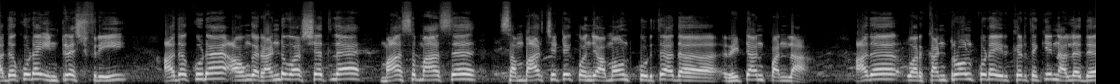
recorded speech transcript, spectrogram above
அதை கூட இன்ட்ரெஸ்ட் ஃப்ரீ அதை கூட அவங்க ரெண்டு வருஷத்தில் மாதம் மாதம் சம்பாரிச்சிட்டு கொஞ்சம் அமௌண்ட் கொடுத்து அதை ரிட்டர்ன் பண்ணலாம். அதை ஒரு கண்ட்ரோல் கூட இருக்கிறதுக்கு நல்லது.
